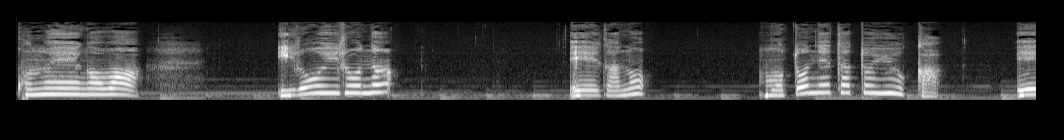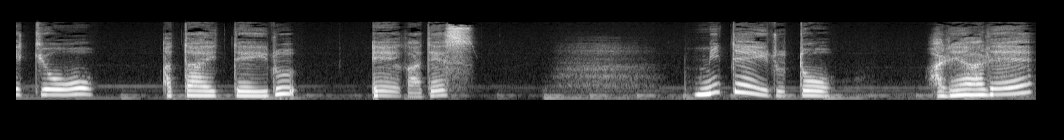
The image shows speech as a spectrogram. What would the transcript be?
この映画はいろいろな映画の元ネタというか影響を与えている映画です。見ていると、あれあれ？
